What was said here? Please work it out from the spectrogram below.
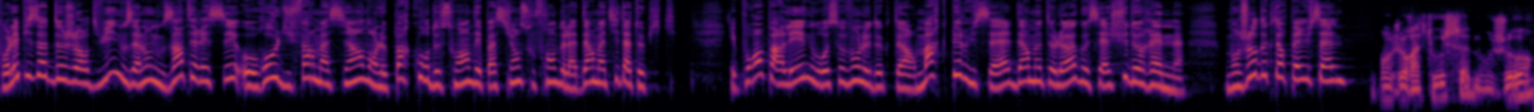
Pour l'épisode d'aujourd'hui, nous allons nous intéresser au rôle du pharmacien dans le parcours de soins des patients souffrant de la dermatite atopique. Et pour en parler, nous recevons le docteur Marc Pérussel, dermatologue au CHU de Rennes. Bonjour docteur Pérussel. Bonjour à tous, bonjour.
